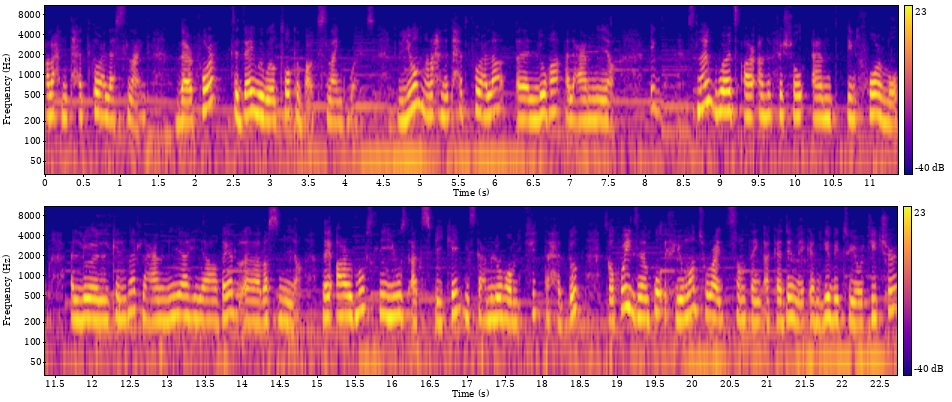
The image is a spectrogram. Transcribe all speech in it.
راح نتحدثوا على slang therefore today we will talk about slang words اليوم راح نتحدثوا على اللغة العامية Slang words are unofficial and informal. الكلمات العامية هي غير رسمية. They are mostly used at speaking. يستعملوهم في التحدث. So for example, if you want to write something academic and give it to your teacher,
